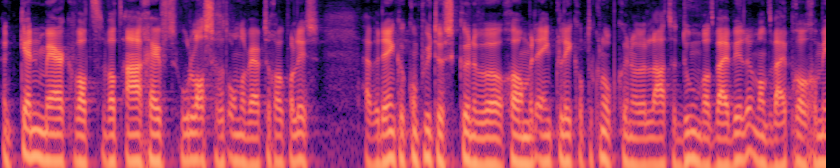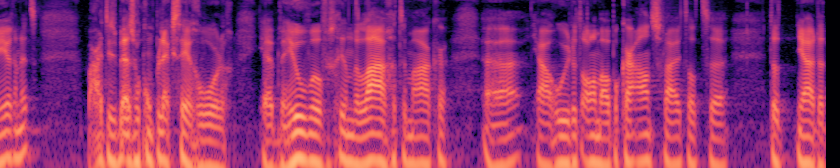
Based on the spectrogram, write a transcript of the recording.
een kenmerk wat, wat aangeeft hoe lastig het onderwerp toch ook wel is. En we denken, computers kunnen we gewoon met één klik op de knop kunnen we laten doen wat wij willen, want wij programmeren het. Maar het is best wel complex tegenwoordig. Je hebt heel veel verschillende lagen te maken. Uh, ja, hoe je dat allemaal op elkaar aansluit, dat, uh, dat, ja, dat,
